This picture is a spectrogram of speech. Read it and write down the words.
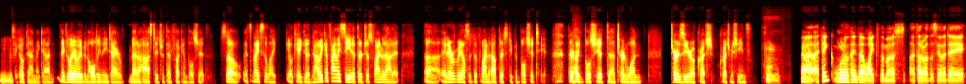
It's like, oh god, my god, they've literally been holding the entire meta hostage with that fucking bullshit. So it's nice that like, okay, good. Now we can finally see that they're just fine without it, uh, and everybody else is just fine without their stupid bullshit too. They're like bullshit uh, turn one, turn zero crutch crutch machines. Hmm. Uh, I think one of the things I liked the most, I thought about this the other day,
